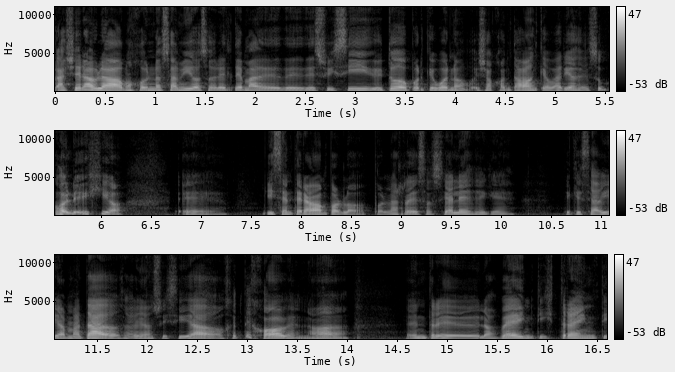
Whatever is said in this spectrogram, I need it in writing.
Ayer hablábamos con unos amigos sobre el tema de, de, suicidio y todo, porque, bueno, ellos contaban que varios de su colegio, eh, y se enteraban por, lo, por las redes sociales de que, de que se habían matado, se habían suicidado. Gente joven, ¿no? Entre los 20, 30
